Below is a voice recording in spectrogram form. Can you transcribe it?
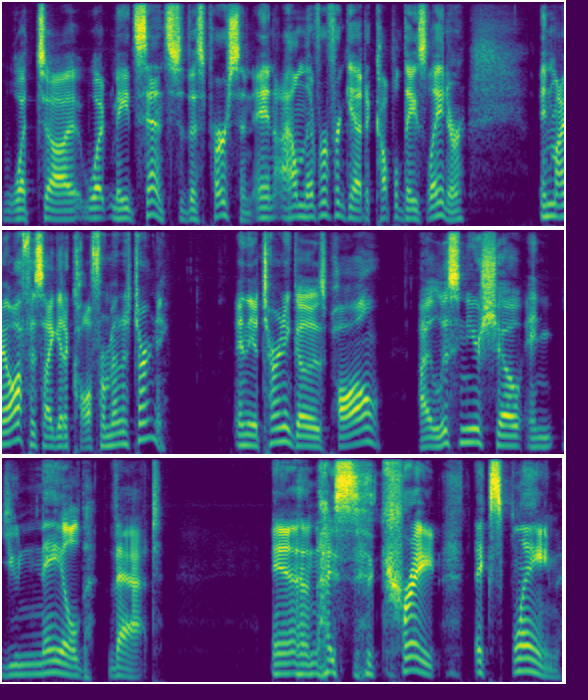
what uh, what made sense to this person. And I'll never forget a couple days later, in my office, I get a call from an attorney. And the attorney goes, Paul, I listened to your show and you nailed that. And I said, Great, explain.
